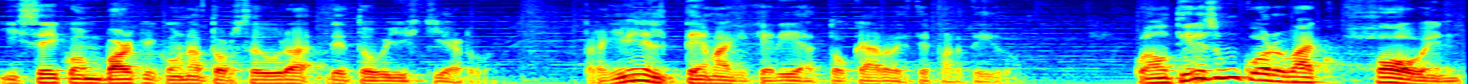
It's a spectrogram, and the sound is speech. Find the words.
y Saquon Barkley con una torcedura de tobillo izquierdo. Pero aquí viene el tema que quería tocar de este partido. Cuando tienes un quarterback joven,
